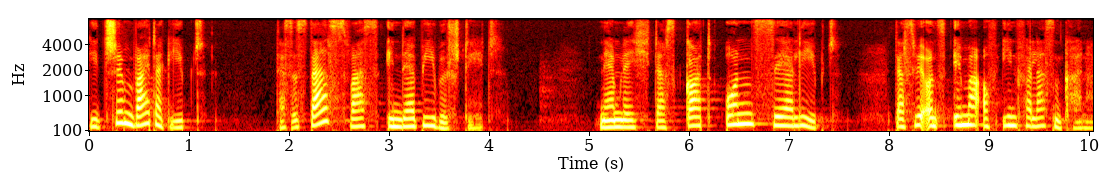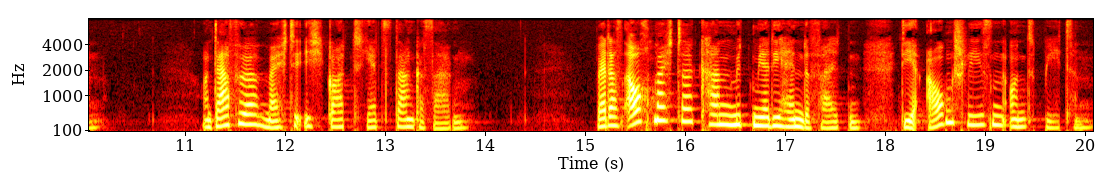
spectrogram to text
die Jim weitergibt, das ist das, was in der Bibel steht. Nämlich, dass Gott uns sehr liebt, dass wir uns immer auf ihn verlassen können. Und dafür möchte ich Gott jetzt Danke sagen. Wer das auch möchte, kann mit mir die Hände falten, die Augen schließen und beten.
